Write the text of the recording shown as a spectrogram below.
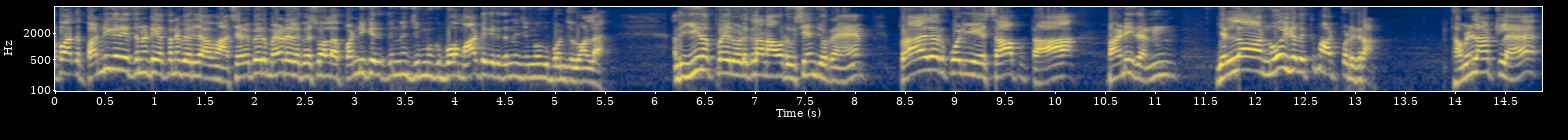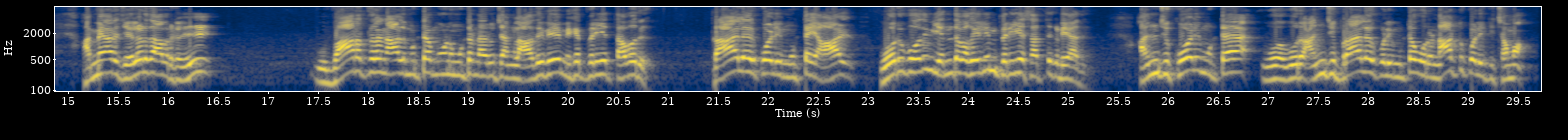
அப்போ அந்த பன்னிக்கறி தின்னுட்டு எத்தனை பேர் ஆகும் சில பேர் மேடையில் பேசுவான்ல பன்னிக்கறி தின்னு ஜிம்முக்கு போ மாட்டுக்கறி தின்னு ஜிம்முக்கு போன்னு சொல்லுவான்ல. அந்த ஈனப்பயிர்களுக்கெல்லாம் நான் ஒரு விஷயம் சொல்கிறேன் பிராய்லர் கோழியை சாப்பிட்டா மனிதன் எல்லா நோய்களுக்கும் ஆட்படுகிறான். தமிழ்நாட்டில் அம்மையார் ஜெயலலிதா அவர்கள் வாரத்தில் நாலு முட்டை மூணு முட்டை அறிவிச்சாங்களா? அதுவே மிகப்பெரிய தவறு. பிராய்லர் கோழி முட்டையால் ஒருபோதும் எந்த வகையிலும் பெரிய சத்து கிடையாது. அஞ்சு கோழி முட்டை ஒ- ஒரு அஞ்சு பிராய்லர் கோழி முட்டை ஒரு நாட்டுக்கோழிக்கு சமம்.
